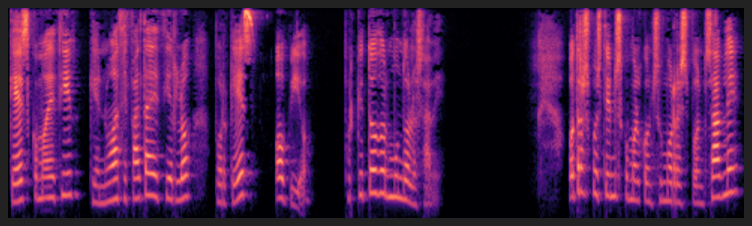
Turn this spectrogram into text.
que es como decir que no hace falta decirlo porque es obvio, porque todo el mundo lo sabe. Otras cuestiones como el consumo responsable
